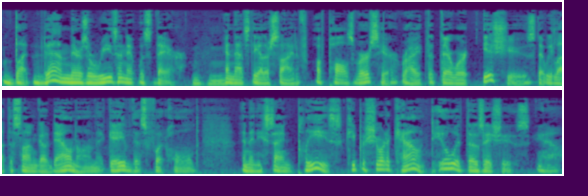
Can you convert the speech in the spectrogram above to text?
But then there's a reason it was there. And that's the other side of, of Paul's verse here, right? That there were issues that we let the sun go down on that gave this foothold. And then he's saying, please keep a short account, deal with those issues, you know.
